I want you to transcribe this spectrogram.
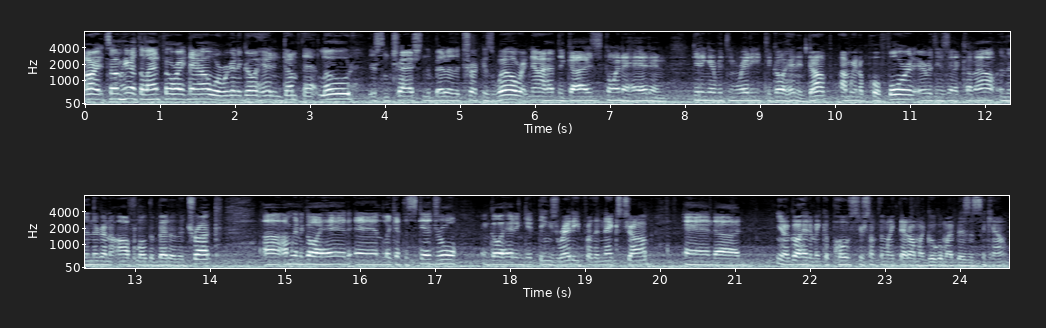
All right, so I'm here at the landfill right now where we're gonna go ahead and dump that load. There's some trash in the bed of the truck as well. Right now I have the guys going ahead and getting everything ready to go ahead and dump. I'm gonna pull forward, everything's gonna come out, and then they're gonna offload the bed of the truck uh, I'm gonna go ahead and look at the schedule and go ahead and get things ready for the next job and uh, you know go ahead and make a post or something like that on my Google My Business account.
